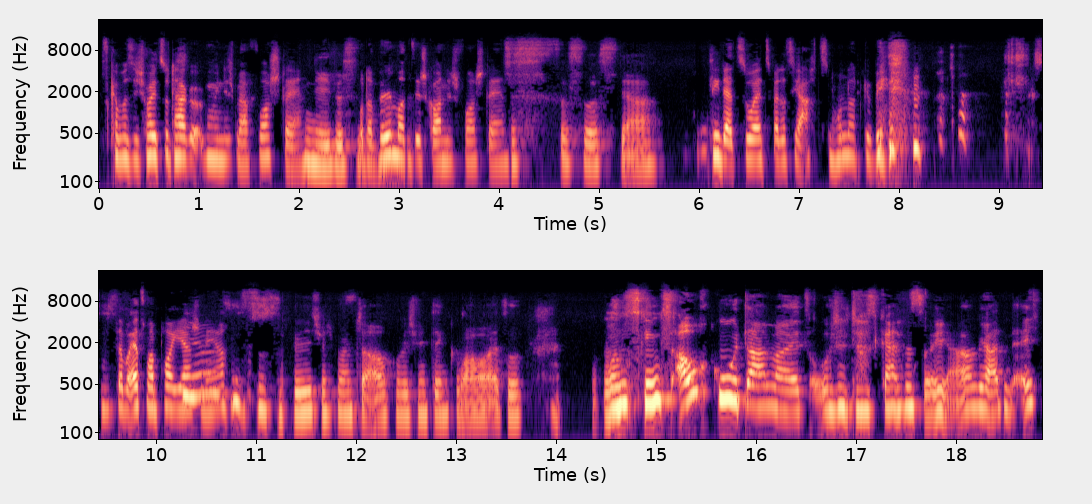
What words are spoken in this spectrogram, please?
Das kann man sich heutzutage irgendwie nicht mehr vorstellen. Nee, das Oder will man sich gar nicht vorstellen. Das, das ist, ja. Klingt jetzt so, als wäre das Jahr 1800 gewesen. das ist aber erst mal ein paar Jahre ja, her. Das will ich mich manchmal auch, wo ich mir denke, wow, also uns ging es auch gut damals ohne das Ganze. Ja, wir hatten echt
